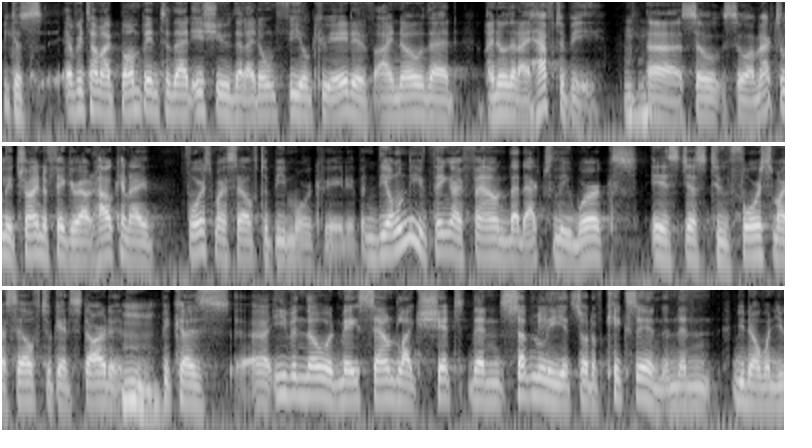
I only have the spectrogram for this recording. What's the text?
because every time I bump into that issue that I don't feel creative, I know that I know that I have to be. Uh, so so I'm actually trying to figure out how can I force myself to be more creative. And the only thing I found that actually works is just to force myself to get started. Because uh, even though it may sound like shit, then suddenly it sort of kicks in. And then, you know, when you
